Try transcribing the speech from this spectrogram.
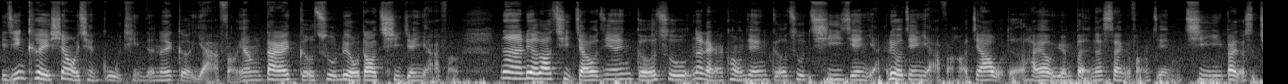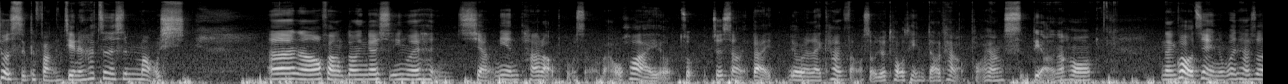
已经可以像我以前古亭的那个雅房一样，大概隔出六到七间雅房。那六到七，假如今天隔出那两个空间，隔出七间雅六间雅房，好，加我的还有原本那三个房间，七八九十就十个房间了，它真的是冒险。啊，然后房东应该是因为很想念他老婆什么吧。我后来有做，就上礼拜有人来看房的时候，就偷听到他老婆好像死掉。然后难怪我之前问他说：“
